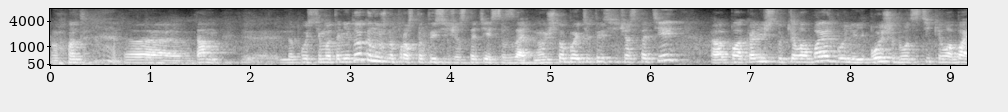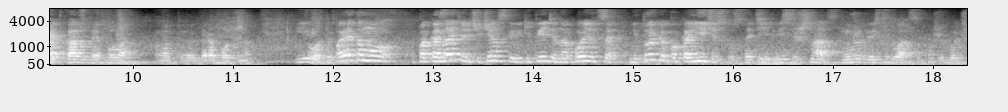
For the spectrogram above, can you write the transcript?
Вот. Э, Там, э, допустим, это не только нужно просто тысяча статей создать, но и чтобы эти тысяча статей э, по количеству килобайт были, и больше 20 килобайт каждая была э, доработана. И вот, и поэтому показатель чеченской Википедии находится не только по количеству статей 216, но уже 220, уже больше,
